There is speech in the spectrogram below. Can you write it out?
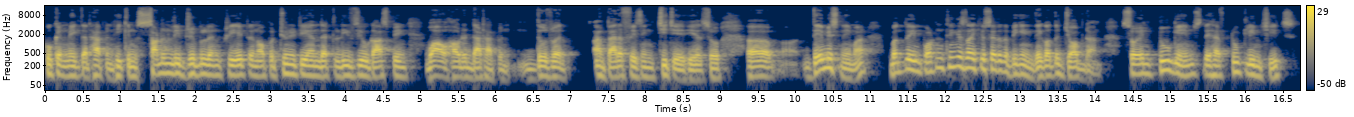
who can make that happen. He can suddenly dribble and create an opportunity, and that leaves you gasping, wow, how did that happen? Those were, I'm paraphrasing Tite here. So uh, they miss Neymar. But the important thing is, like you said at the beginning, they got the job done. So in two games, they have two clean sheets,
